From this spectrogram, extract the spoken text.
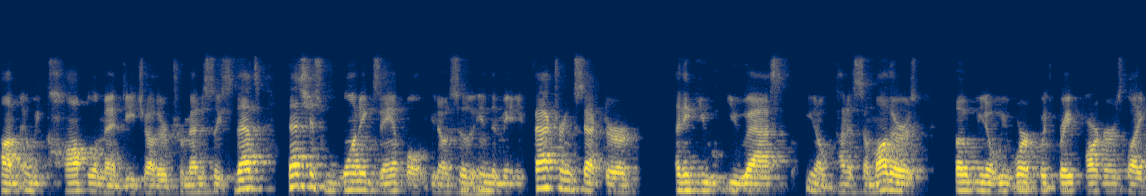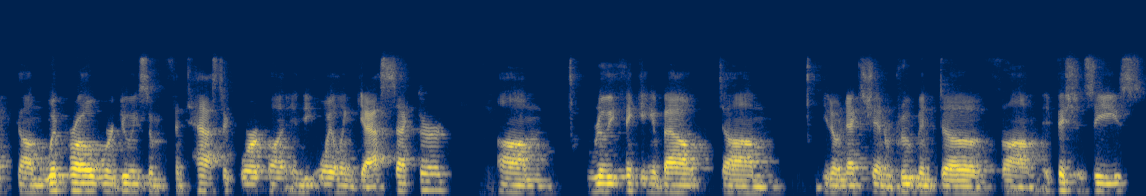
um, and we complement each other tremendously. So that's that's just one example. You know, so in the manufacturing sector, I think you you asked, you know, kind of some others, but you know, we work with great partners like um, Wipro. We're doing some fantastic work on in the oil and gas sector, um, really thinking about um, you know next gen improvement of um, efficiencies.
